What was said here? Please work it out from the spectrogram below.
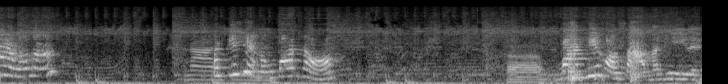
นานแล้วนะนานตะกี้เสียงน้องบอลเหรอ ครับบอลพี่ขอสามนาทีเลย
